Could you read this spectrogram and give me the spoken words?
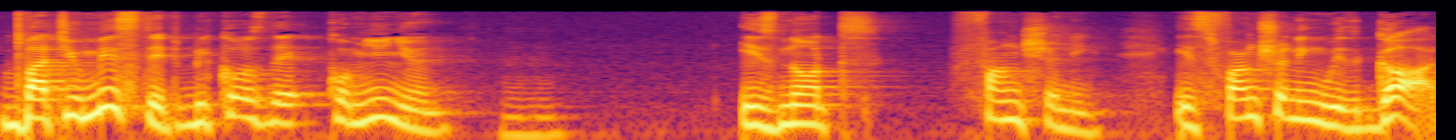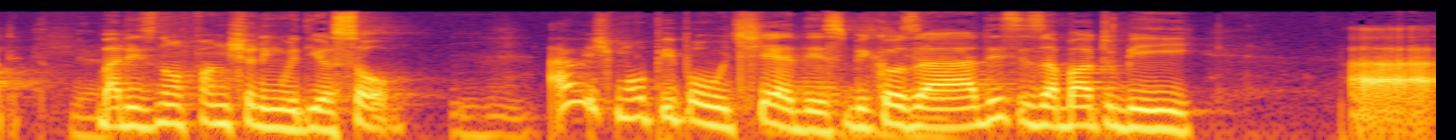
But you missed it because the communion is not functioning. It's functioning with God, Yeah. but it's not functioning with your soul. I wish more people would share this because uh, this is about to be uh,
